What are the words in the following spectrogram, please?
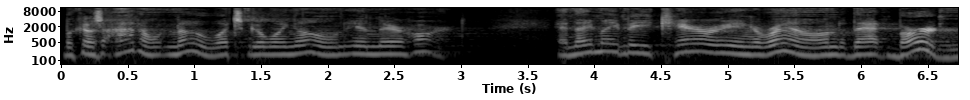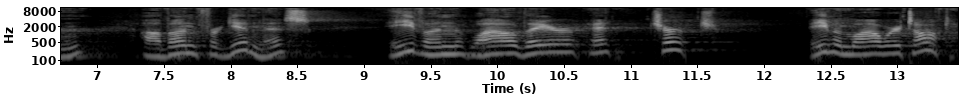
because I don't know what's going on in their heart. And they may be carrying around that burden of unforgiveness even while they're at church, even while we're talking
